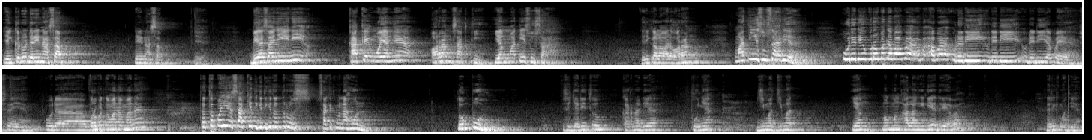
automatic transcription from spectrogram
yang kedua dari nasab, dari nasab. Ya. Biasanya ini kakek moyangnya orang sakti yang mati susah. Jadi kalau ada orang mati susah dia, udah dia berobat apa apa, apa udah di udah di udah di apa ya istilahnya udah berobat ke mana-mana tetap aja sakit gitu-gitu terus sakit menahun lumpuh bisa jadi itu karena dia punya jimat-jimat yang menghalangi dia dari apa dari kematian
